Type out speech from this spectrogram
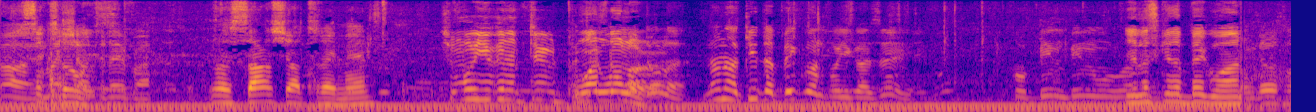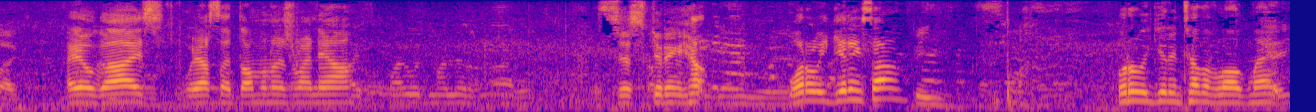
Oh, six dollars. today, bro. No sound shot today, man. Chungbo, you're gonna do Give one me. No, no, keep the big one for you guys, eh? For being being more. Yeah, let's get a big one. Goes. Hey, yo, guys, we're outside Domino's right now. Why would my little eye? It's just getting help. What are we getting, son? What are we getting? Tell the vlog, mate.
